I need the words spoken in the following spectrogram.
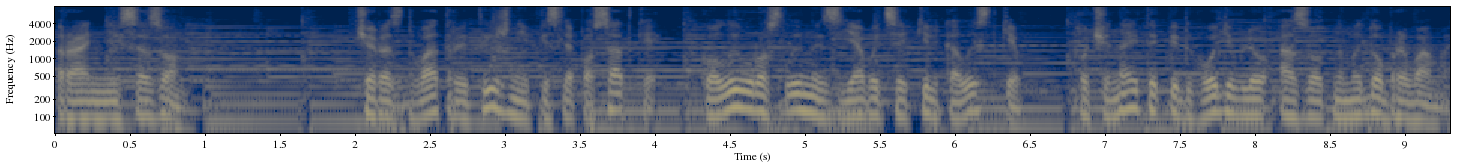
ранній сезон. Через 2-3 тижні після посадки, коли у рослини з'явиться кілька листків, починайте підгодівлю азотними добривами.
